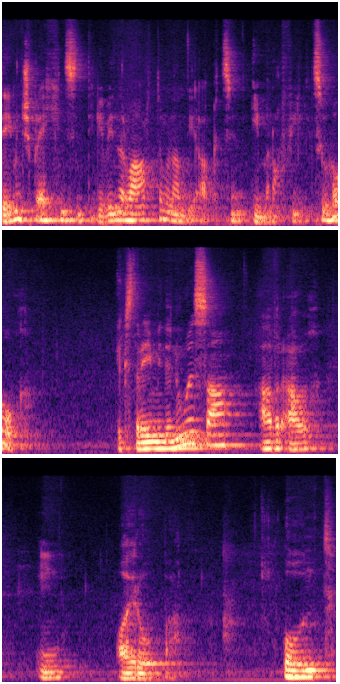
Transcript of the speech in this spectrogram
dementsprechend sind die Gewinnerwartungen an die Aktien immer noch viel zu hoch. Extrem in den USA, aber auch in Europa. Und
